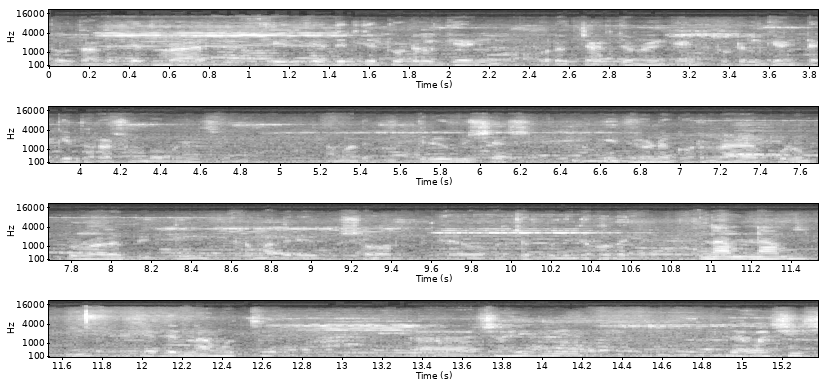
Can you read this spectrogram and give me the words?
তো তাদেরকে ধরা এদের যে টোটাল গ্যাং ওরা চারজনের গ্যাং টোটাল গ্যাংটাকেই ধরা সম্ভব হয়েছে। আমাদের দৃঢ় বিশ্বাস এই ধরনের ঘটনার পুনঃ- পুনরাবৃত্তি আমাদের শহর অঞ্চলগুলিতে হবে। নাম নাম? এদের নাম হচ্ছে শাহিদ মিয়া দেবাশিস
